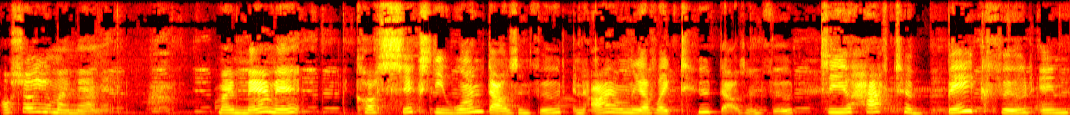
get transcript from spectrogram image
I'll show you my mammoth. My mammoth costs 61,000 food and I only have like 2,000 food. So you have to bake food in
